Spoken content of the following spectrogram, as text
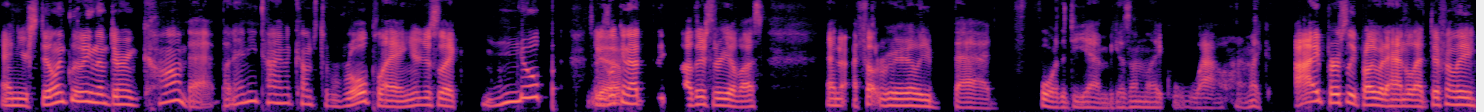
and you're still including them during combat but anytime it comes to role playing you're just like nope so he's looking at the other three of us, and I felt really bad for the DM because I'm like, wow. I'm like, I personally probably would have handled that differently.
